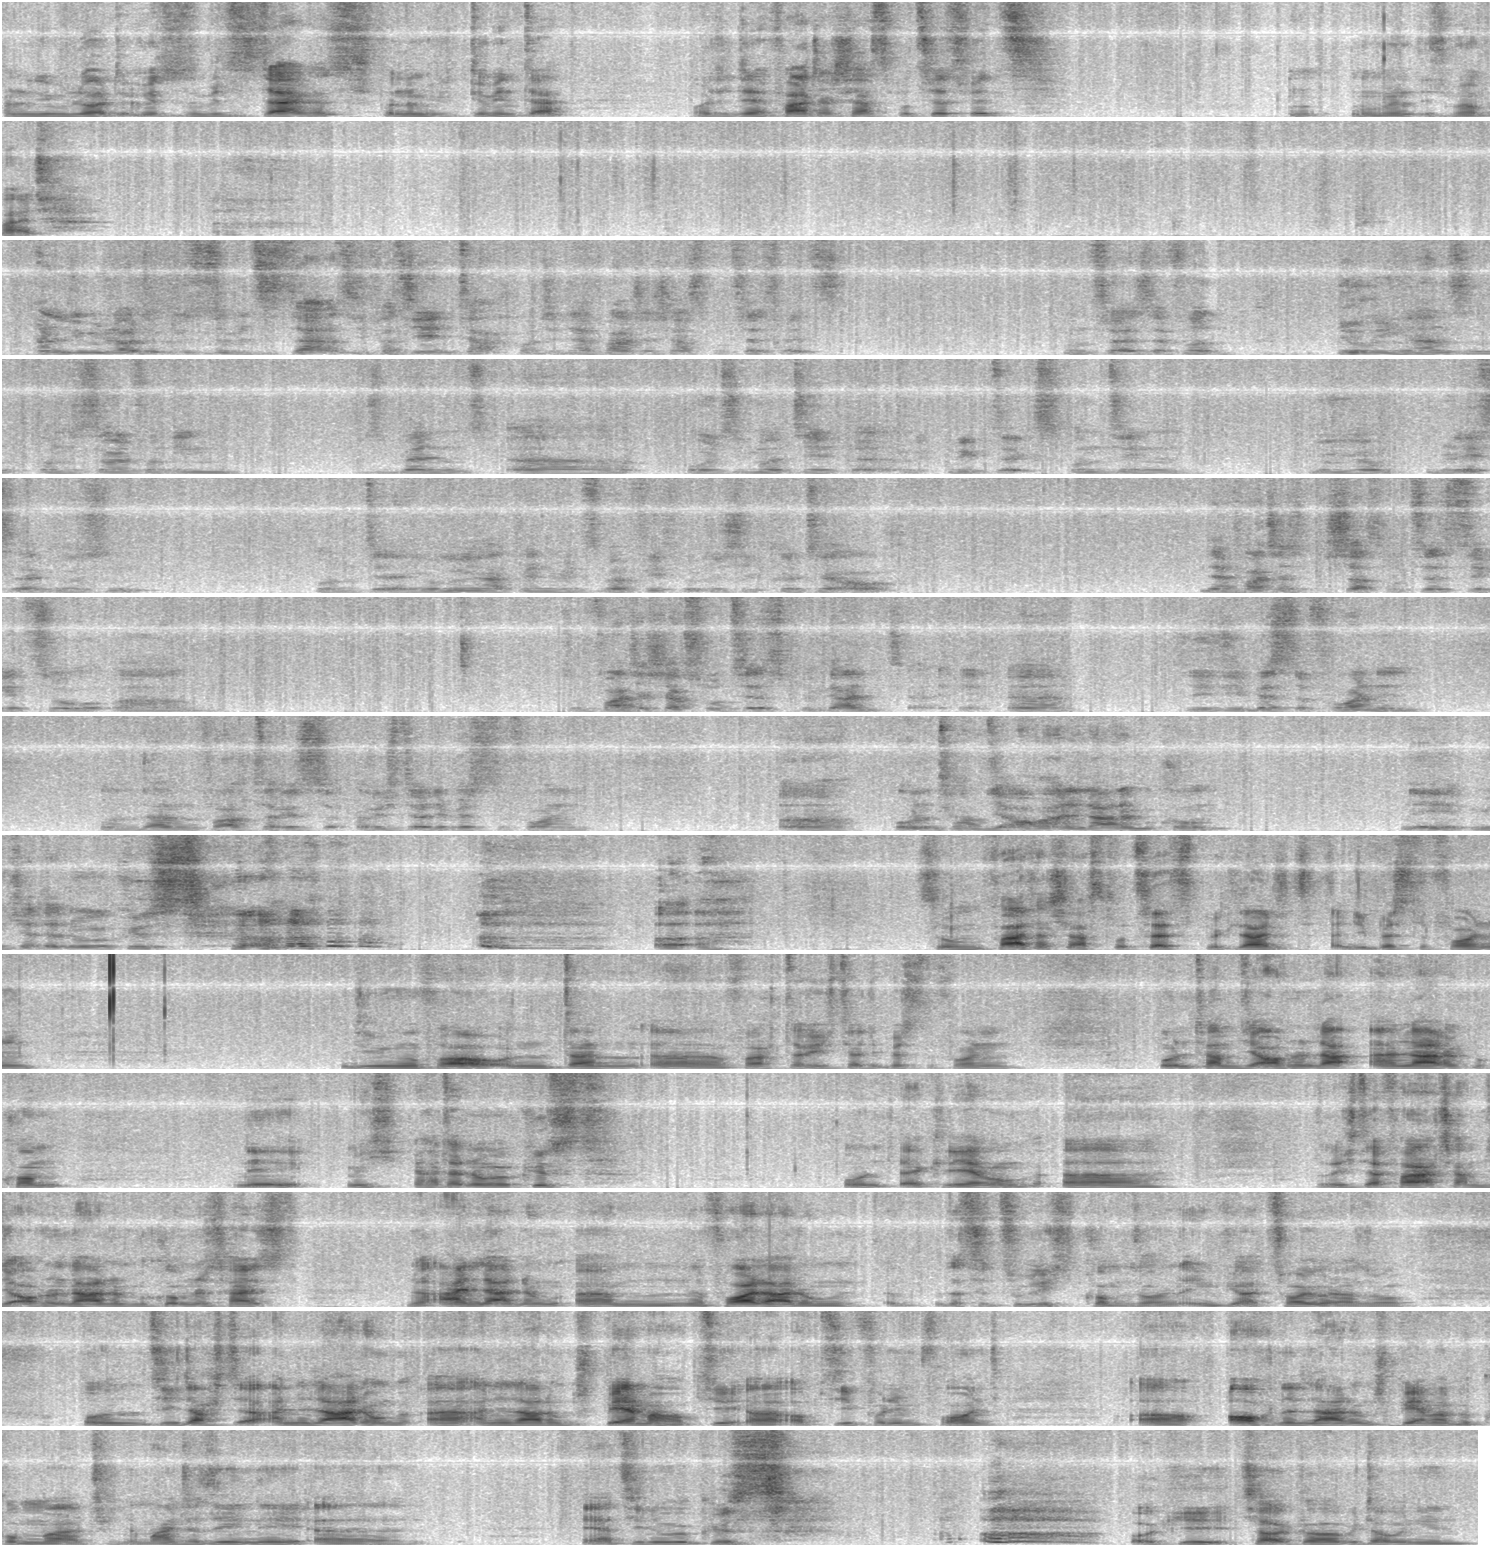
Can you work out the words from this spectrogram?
Und liebe Leute, Grüße zum Witz des Tages von Victor Winter. Heute der Vaterschaftsprozesswitz. Moment, ist mal weit. Hallo liebe Leute, Grüße zum Witz des Tages, wie fast jeden Tag. Heute der Vaterschaftsprozesswitz. Und zwar ist er von Juri Hansen und ich soll von Ihnen die Band äh, Ultimative Victrix und den Julio Bläser grüßen. Und der Julio hat mir den Witz bei Facebook geschickt, könnt ihr auch. Der Vaterschaftsprozess, der geht so, äh, zum Vaterschaftsprozess begleitet äh, sie die beste Freundin. Und dann fragt der Richter die beste Freundin, äh, und haben sie auch eine Ladung bekommen? Nee, mich hat er nur geküsst. äh, zum Vaterschaftsprozess begleitet die beste Freundin die junge Frau und dann äh, fragt der Richter die beste Freundin, und haben sie auch eine La Ladung bekommen? Nee, mich hat er nur geküsst. Und Erklärung, äh, der Richter fragt, haben sie auch eine Ladung bekommen? Das heißt, eine Einladung, ähm, eine Vorladung, dass sie zu Gericht kommen sollen, irgendwie als Zeuge oder so. Und sie dachte, eine Ladung, äh, eine Ladung Sperma, ob sie, äh, ob sie von dem Freund äh, auch eine Ladung Sperma bekommen hat. Dann meinte sie, nee, äh, er hat sie nur geküsst. okay, ciao, ciao, bitte abonnieren.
